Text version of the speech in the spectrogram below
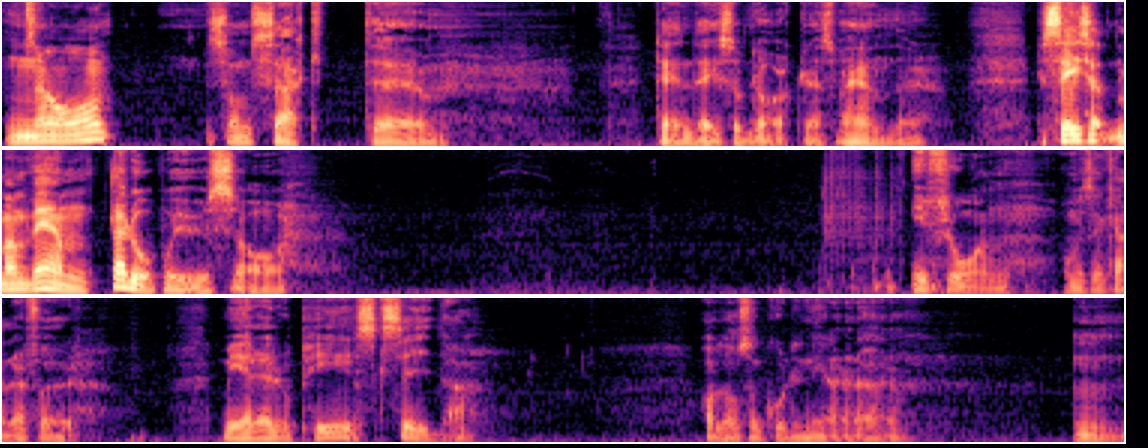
ja, som sagt, eh, 10 days of darkness, vad händer? Det sägs att man väntar då på USA ifrån, om vi ska kalla det för, mer europeisk sida av de som koordinerar det här. Mm.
